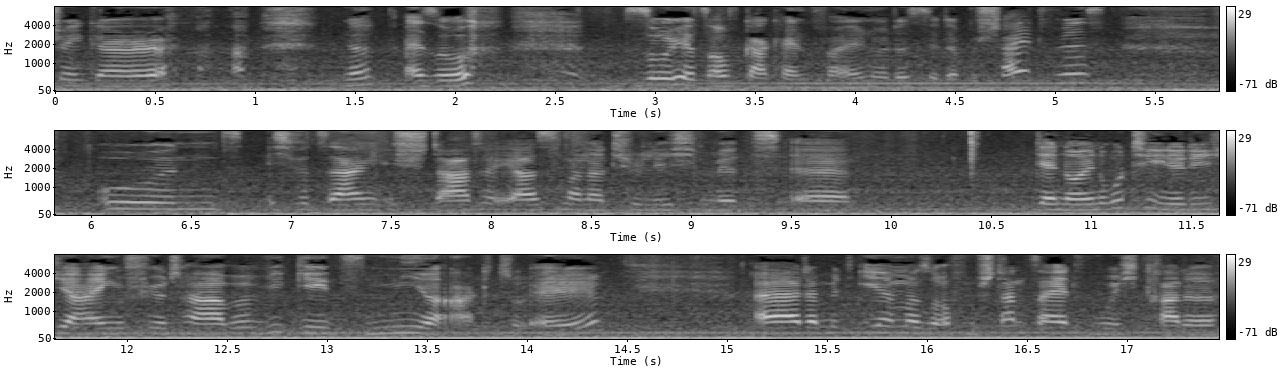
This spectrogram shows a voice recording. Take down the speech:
Trigger. ne? Also so jetzt auf gar keinen Fall, nur dass ihr da Bescheid wisst. Und ich würde sagen, ich starte erstmal natürlich mit äh, der neuen Routine, die ich hier eingeführt habe. Wie geht es mir aktuell? äh, damit ihr immer so auf dem Stand seid, wo ich gerade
